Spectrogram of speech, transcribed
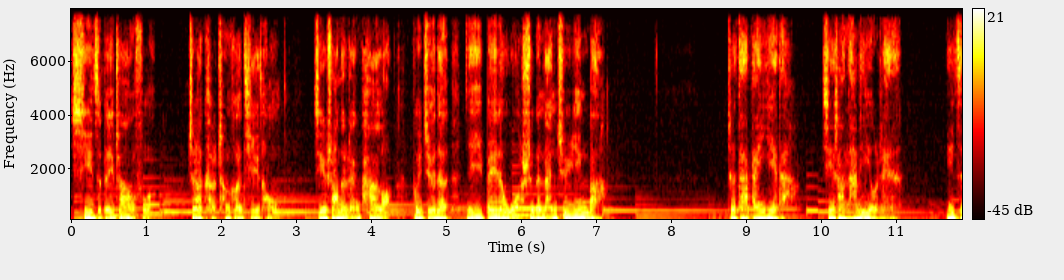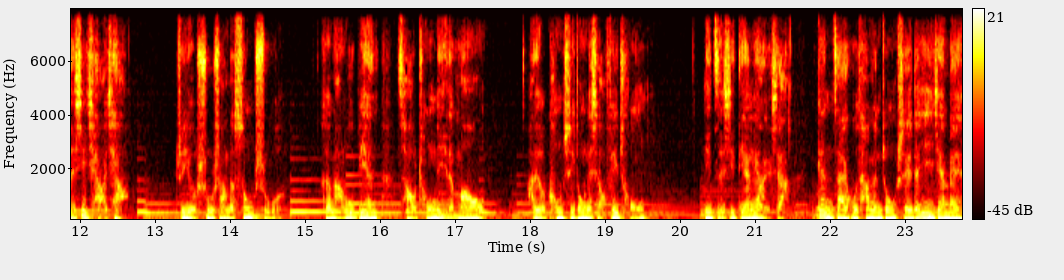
妻子背丈夫，这可成何体统？街上的人看了会觉得你背的我是个男巨婴吧？这大半夜的，街上哪里有人？你仔细瞧瞧，只有树上的松鼠，和马路边草丛里的猫，还有空气中的小飞虫。你仔细掂量一下，更在乎他们中谁的意见呗？”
